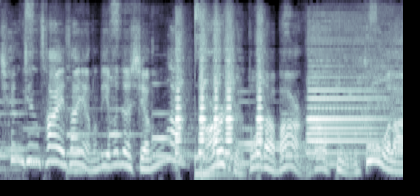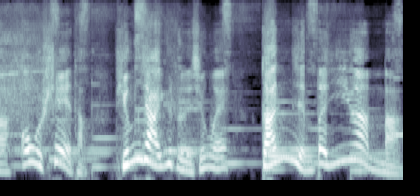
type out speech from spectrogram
轻轻擦一擦痒的地方就行了。耳屎多到把耳道堵住了，Oh shit！停下愚蠢的行为，赶紧奔医院吧。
